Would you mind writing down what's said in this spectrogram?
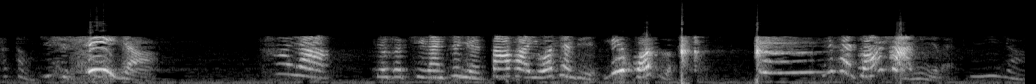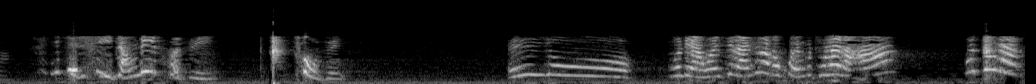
他到底是谁呀？他呀就是替俺侄女打发药钱的李婆子你还装啥你呢你呀你真是一张媒婆嘴臭嘴。哎呦我连碗鸡蛋尿都混不出来了啊我走了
